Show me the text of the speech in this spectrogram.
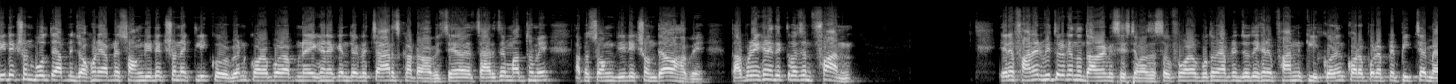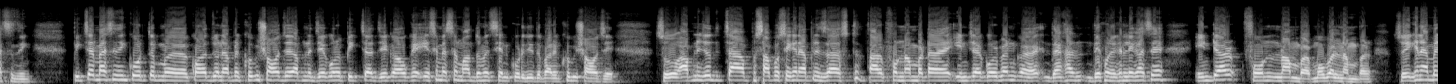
detection বলতে আপনি যখনই আপনি সং ডিটেকশনে ক্লিক করবেন, করার পর আপনার এখানে কিন্তু একটা চার্জ কাটা হবে। চার্জের মাধ্যমে আপনার সং ডিটেকশন দেওয়া হবে। তারপরে এখানে দেখতে পাচ্ছেন ফান এর ফানের ভিতরে কিন্তু দারুণ একটা সিস্টেম আছে। সো প্রথমে আপনি যদি এখানে ফান ক্লিক করেন, করার পরে আপনি পিকচার মেসেজিং পিকচার মেসেজিং করতে করার জন্য আপনি খুবই সহজে আপনি যে কোনো পিকচার যে কাউকে এস এম এস এর মাধ্যমে সেন্ড করে দিতে পারেন খুবই সহজে। সো আপনি যদি সাপোজ এখানে আপনি জাস্ট তার ফোন নাম্বারটা এন্টার করবেন দেখান দেখুন এখানে লেখা আছে enter phone number mobile number so এখানে আপনি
